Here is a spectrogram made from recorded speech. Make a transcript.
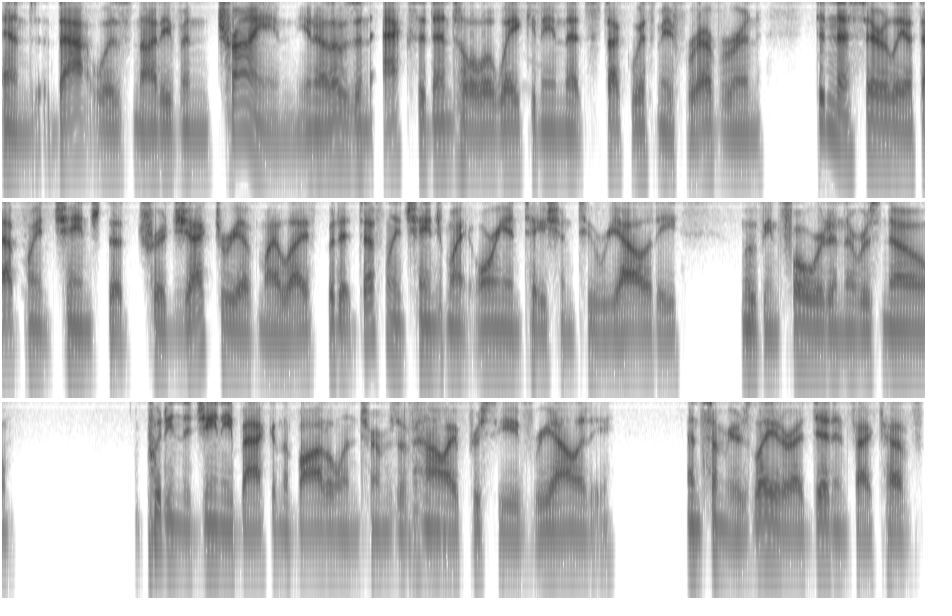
And that was not even trying, you know, that was an accidental awakening that stuck with me forever and didn't necessarily at that point change the trajectory of my life, but it definitely changed my orientation to reality moving forward. And there was no putting the genie back in the bottle in terms of how I perceive reality. And some years later, I did, in fact, have,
